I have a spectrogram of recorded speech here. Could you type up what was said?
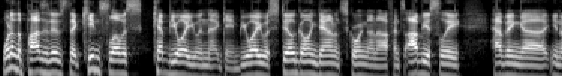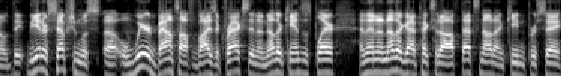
One of the positives that Kedon Slovis kept BYU in that game. BYU was still going down and scoring on offense. Obviously, having uh, you know the, the interception was uh, a weird bounce off of Isaac Raxton, another Kansas player, and then another guy picks it off. That's not on Kedon per se.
